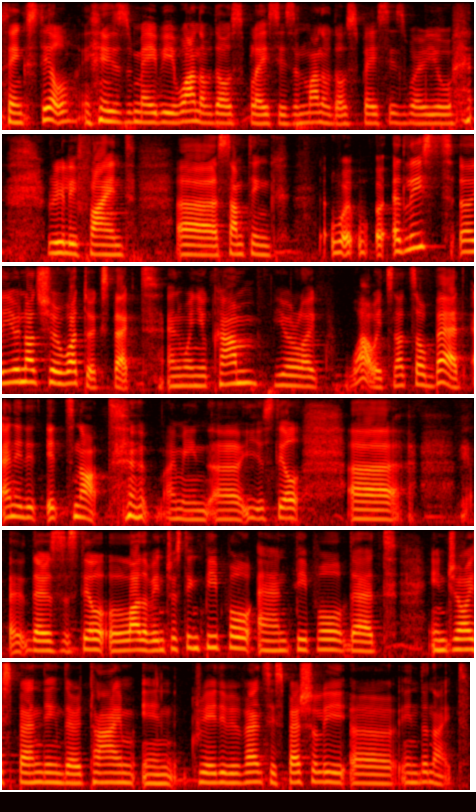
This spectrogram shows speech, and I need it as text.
think still is maybe one of those places and one of those spaces where you really find uh, something at least uh, you're not sure what to expect. And when you come you're like wow it's not so bad. And it, it's not. I mean uh, you still uh, there's still a lot of interesting people and people that enjoy spending their time in creative events especially uh, in the night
